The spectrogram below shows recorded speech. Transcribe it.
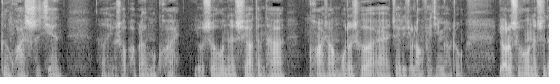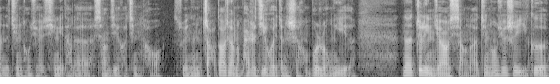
更花时间。呃，有时候跑不了那么快，有时候呢是要等他跨上摩托车，哎，这里就浪费几秒钟。有的时候呢是等着静同学清理他的相机和镜头，所以能找到这样的拍摄机会真的是很不容易的。那这里你就要想了，静同学是一个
